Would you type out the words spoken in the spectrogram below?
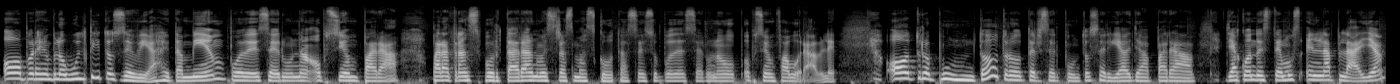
o por ejemplo bultitos de viaje también puede ser una opción para, para transportar a nuestras mascotas, eso puede ser una opción favorable. Otro punto, otro tercer punto sería ya para, ya cuando estemos en la playa,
